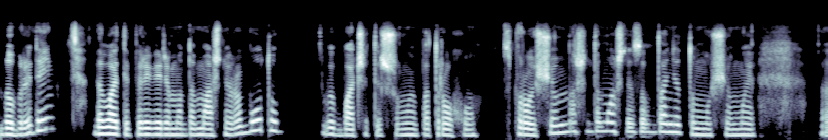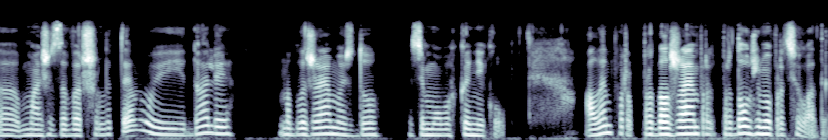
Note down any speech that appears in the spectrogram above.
Добрий день. Давайте перевіримо домашню роботу. Ви бачите, що ми потроху спрощуємо наше домашнє завдання, тому що ми е, майже завершили тему і далі наближаємось до зимових канікул. Але ми пр- продовжаємо, пр- продовжуємо працювати.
